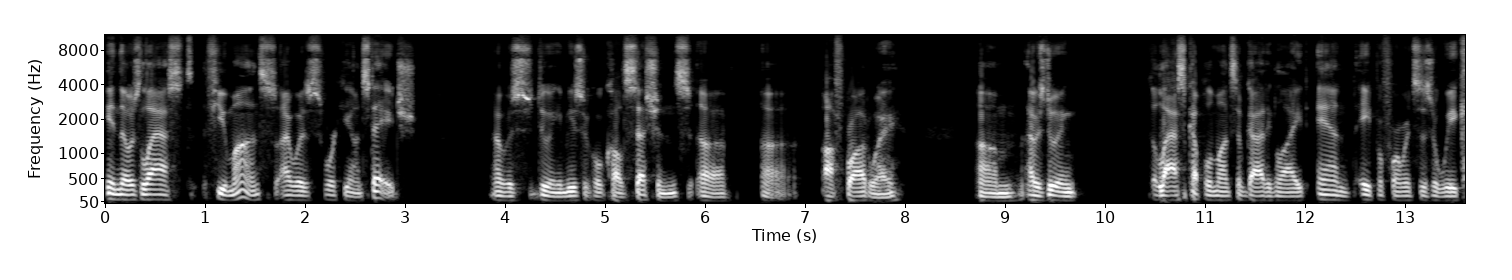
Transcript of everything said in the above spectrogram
in those last few months, I was working on stage. I was doing a musical called Sessions uh, uh, off Broadway. Um, I was doing the last couple of months of Guiding Light and eight performances a week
